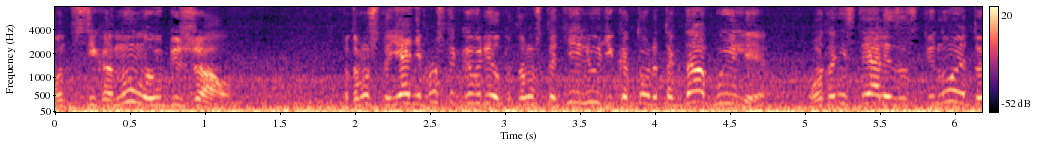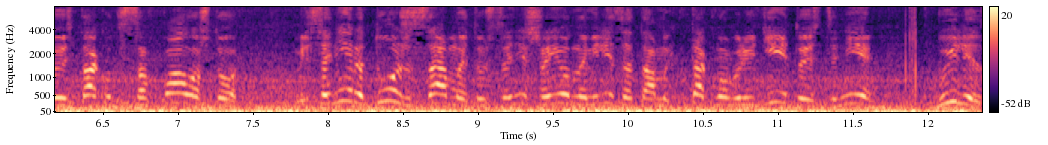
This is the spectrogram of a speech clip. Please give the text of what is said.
Он психанул и убежал. Потому что я не просто говорил, потому что те люди, которые тогда были, вот они стояли за спиной, то есть так вот совпало, что милиционеры тоже самые, то есть они районная милиция, там их так много людей, то есть они были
